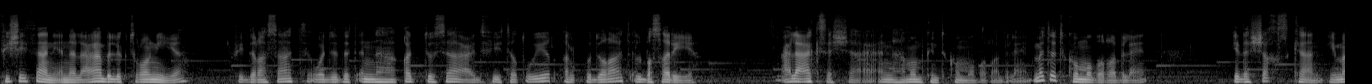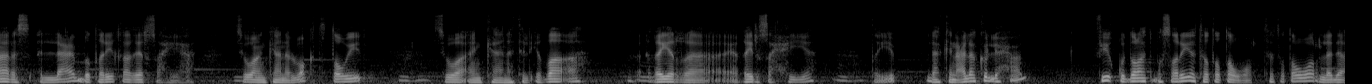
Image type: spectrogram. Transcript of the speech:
في شيء ثاني أن الألعاب الإلكترونية في دراسات وجدت أنها قد تساعد في تطوير القدرات البصرية. على عكس الشائع أنها ممكن تكون مضرة بالعين. متى تكون مضرة بالعين؟ إذا الشخص كان يمارس اللعب بطريقة غير صحيحة سواء كان الوقت طويل سواء كانت الإضاءة غير غير صحية طيب لكن على كل حال في قدرات بصرية تتطور تتطور لدى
